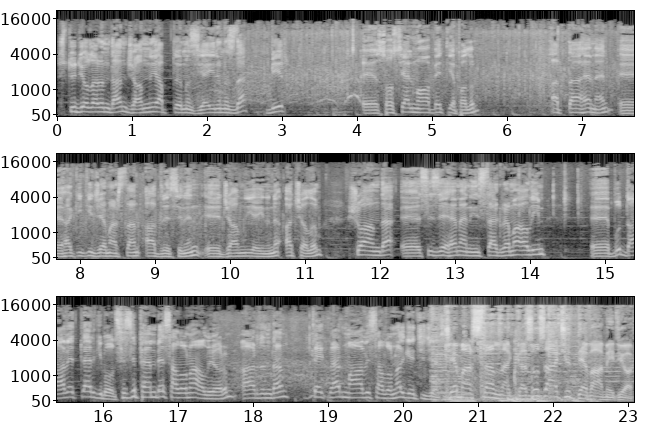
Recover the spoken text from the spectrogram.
stüdyolarından canlı yaptığımız yayınımızda bir e, sosyal muhabbet yapalım. Hatta hemen e, Hakiki Cem Arslan adresinin e, canlı yayınını açalım. Şu anda e, sizi hemen Instagram'a alayım. E, bu davetler gibi oldu. Sizi pembe salona alıyorum. Ardından tekrar mavi salona geçeceğiz. Cem Arslan'la gazoz ağacı devam ediyor.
